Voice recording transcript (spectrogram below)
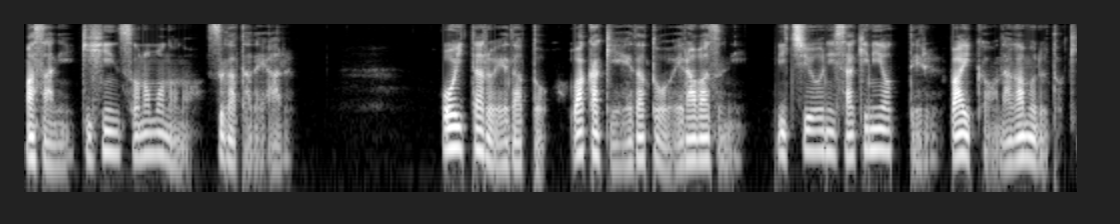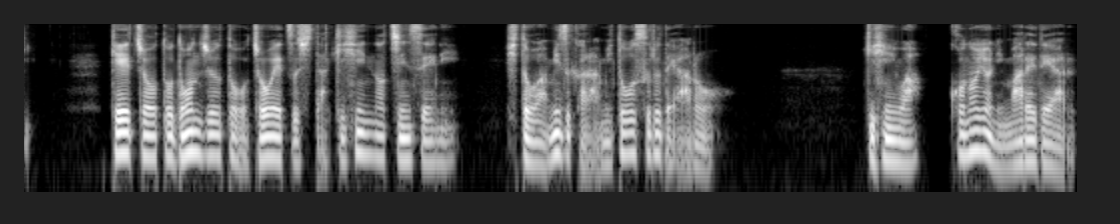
まさに気品そのものの姿である。置いたる枝と若き枝とを選ばずに、一様に先に寄っている梅花を眺むるとき、慶長と鈍重とを超越した気品の鎮静に、人は自ら見通するであろう。気品はこの世に稀である。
